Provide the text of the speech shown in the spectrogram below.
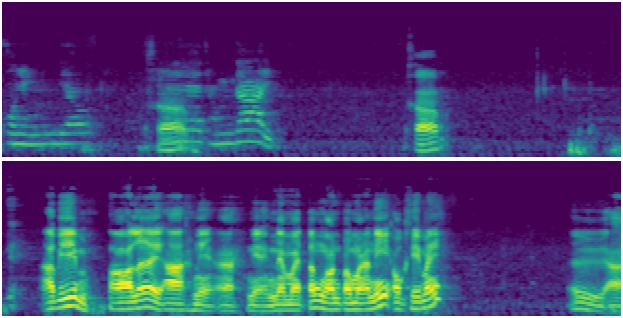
ขออย่างเดียว ครับ แม่ทำได้ ครับอาบีมต่อเลย อะเนี่ยอะเนี่ยเนี่ยมันต้องงอนประมาณนี้ โอเคไหมเอออะ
